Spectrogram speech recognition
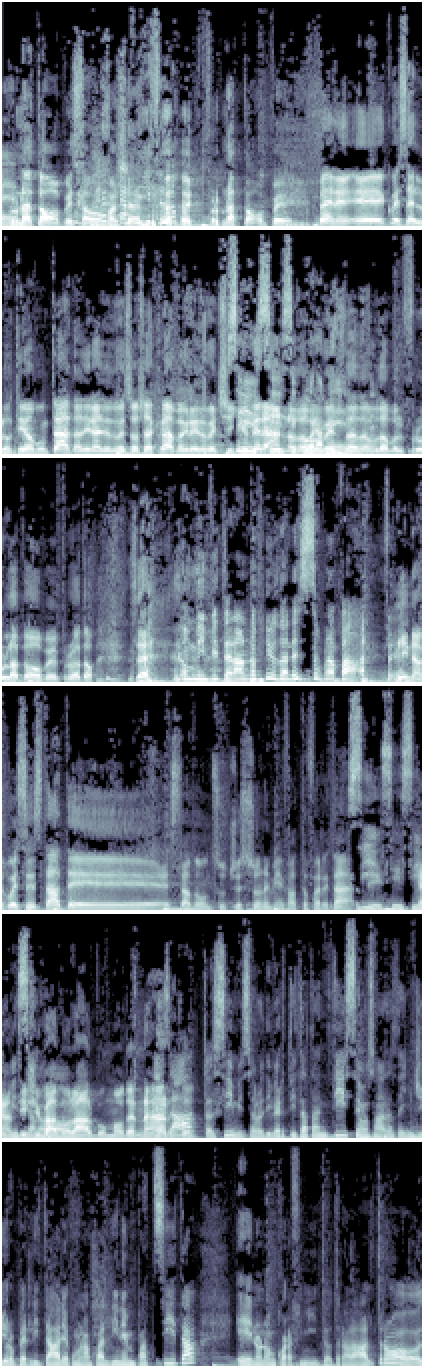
Il prunatope stavo facendo. il prunatope. Bene, eh, questa è l'ultima puntata di Radio 2 Social Club, credo che ci Sì, chiuderanno sì, dopo, questa, dopo, il frullatope. Il prunatope. Se- Non mi inviteranno più da nessuna parte. Nina, quest'estate è stato un successone, mi hai fatto fare tardi. Sì, sì, sì, Che ha anticipato sono- l'album Modern Art. Esatto, sì, mi sono divertita tantissimo, sono andata in giro per l'Italia come una pallina impazzita e non ho ancora finito, tra l'altro.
